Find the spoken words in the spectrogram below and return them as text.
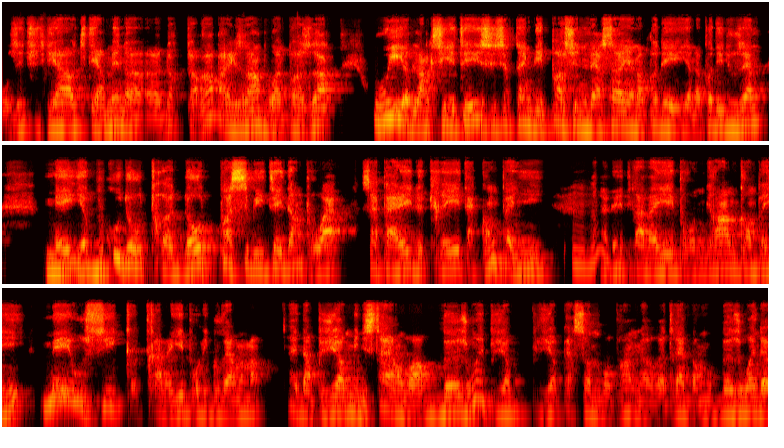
aux étudiants qui terminent un, doctorat, par exemple, ou un postdoc, oui, il y a de l'anxiété, c'est certain que des postes universitaires, il n'y en, a pas des, il y en a pas des douzaines, mais il y a beaucoup d'autres, d'autres possibilités d'emploi. Ça peut aller de créer ta compagnie, mm-hmm. aller travailler pour une grande compagnie, mais aussi travailler pour les gouvernements. Dans plusieurs ministères, on va avoir besoin, plusieurs, plusieurs personnes vont prendre leur retraite, donc besoin de,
